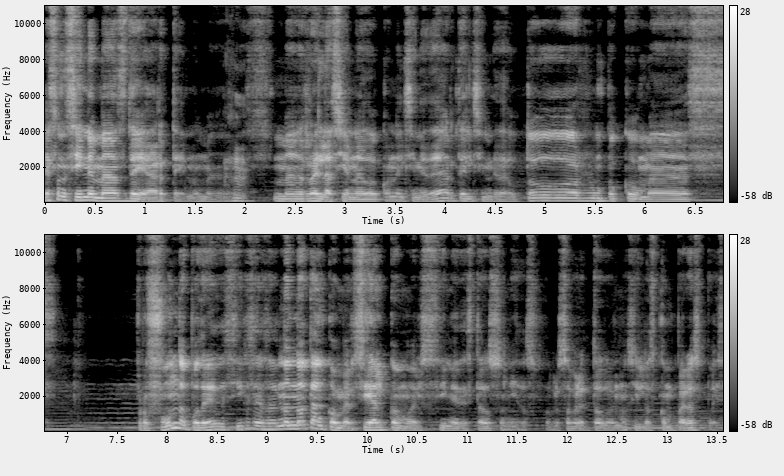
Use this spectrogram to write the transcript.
Es un cine más de arte, ¿no? Más, relacionado con el cine de arte, el cine de autor, un poco más profundo, podría decirse. no, no tan comercial como el cine de Estados Unidos, sobre todo, ¿no? Si los comparas, pues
